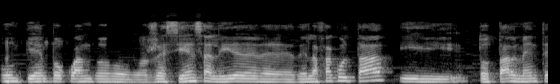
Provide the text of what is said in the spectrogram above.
um tempo quando recém saí la faculdade e totalmente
